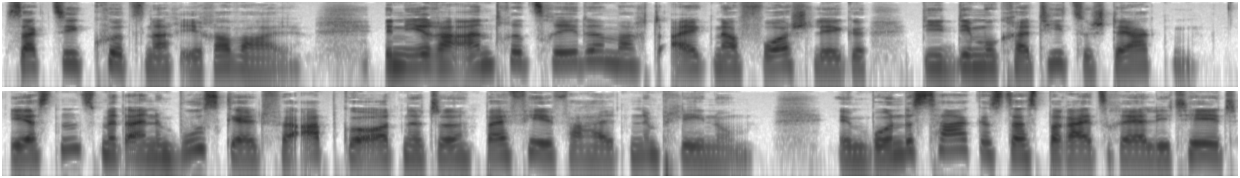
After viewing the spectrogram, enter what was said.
sagt sie kurz nach ihrer Wahl. In ihrer Antrittsrede macht Aigner Vorschläge, die Demokratie zu stärken. Erstens mit einem Bußgeld für Abgeordnete bei Fehlverhalten im Plenum. Im Bundestag ist das bereits Realität.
